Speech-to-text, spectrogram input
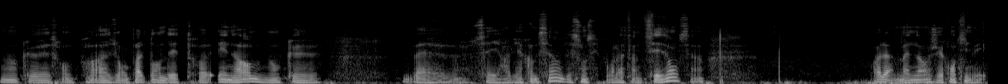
Donc euh, elles n'auront pas, le temps d'être énormes. Donc euh, ben, ça ira bien comme ça. De toute façon, c'est pour la fin de saison ça. Voilà, maintenant je vais continuer.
